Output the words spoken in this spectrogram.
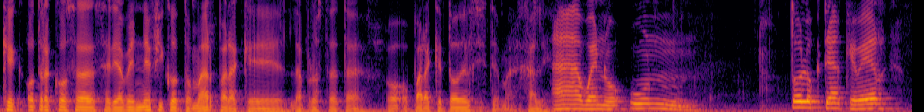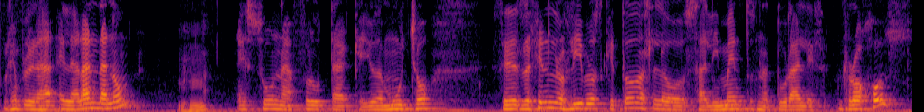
¿qué otra cosa sería benéfico tomar para que la próstata o, o para que todo el sistema jale? Ah, bueno, un todo lo que tenga que ver, por ejemplo, el, arándano es una fruta que ayuda mucho. Se refieren los libros que todos los alimentos naturales rojos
